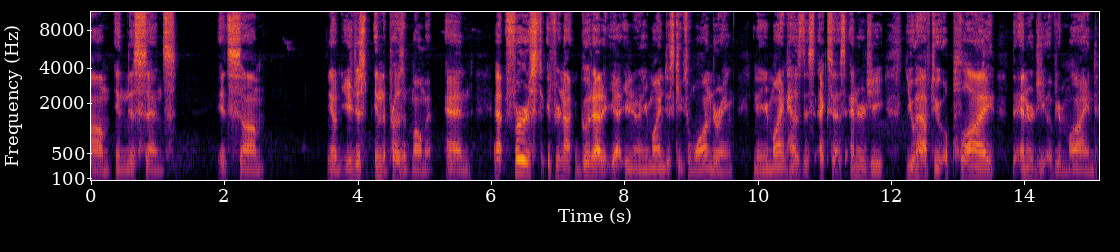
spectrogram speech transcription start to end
um, in this sense, it's um, you know you're just in the present moment. And at first, if you're not good at it yet, you know your mind just keeps wandering you know, your mind has this excess energy. You have to apply the energy of your mind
